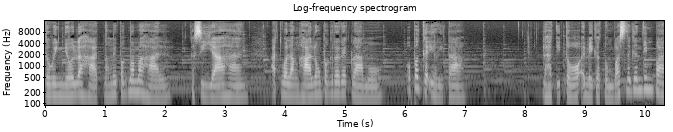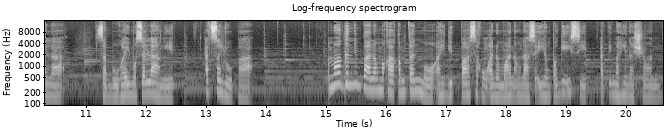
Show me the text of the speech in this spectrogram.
Gawin niyo lahat ng may pagmamahal, kasiyahan, at walang halong pagrereklamo o pagkairita. Lahat ito ay may katumbas na gandimpala sa buhay mo sa langit at sa lupa. Ang mga gandimpalang makakamtan mo ay higit pa sa kung anuman ang nasa iyong pag-iisip at imahinasyon.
